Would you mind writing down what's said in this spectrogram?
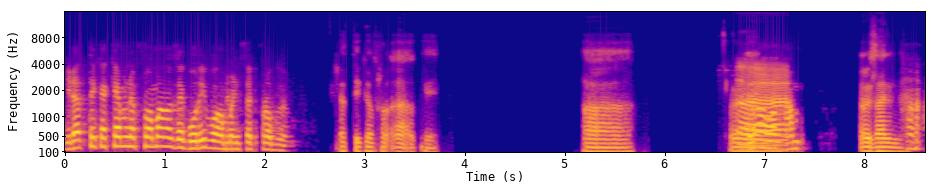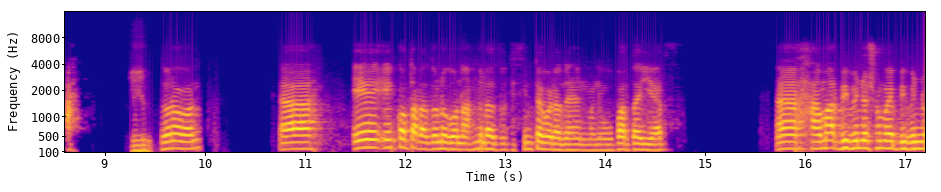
এটার থেকে কেমনে প্রমাণ হয় যে গরিব ও মাইন্ডসেট প্রবলেম এটা থেকে ওকে আহ, আমি জানি না। জনগণ এই কথাটা জনগণ আপনারা যদি চিন্তা করে দেখেন মানে ওভার দ্য ইয়ার্স আমার বিভিন্ন সময় বিভিন্ন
